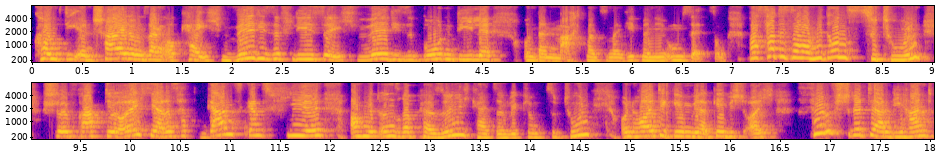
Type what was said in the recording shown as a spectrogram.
kommt die Entscheidung, sagen, okay, ich will diese Fliese, ich will diese Bodendiele und dann macht man es und dann geht man in die Umsetzung. Was hat es aber mit uns zu tun? Fragt ihr euch? Ja, das hat ganz, ganz viel auch mit unserer Persönlichkeitsentwicklung zu tun. Und heute geben wir, gebe ich euch fünf Schritte an die Hand,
